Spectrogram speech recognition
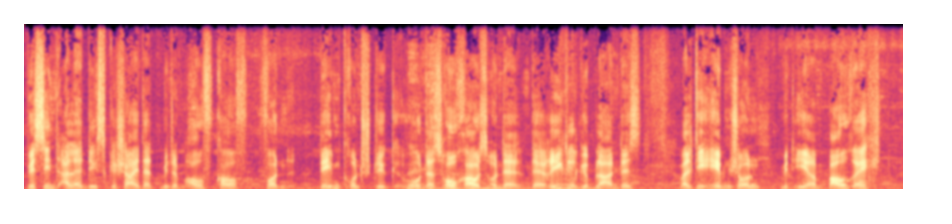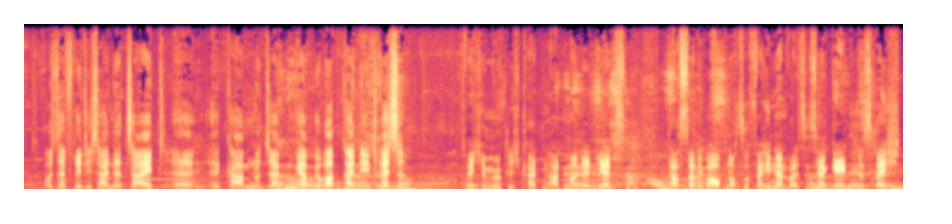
Wir sind allerdings gescheitert mit dem Aufkauf von dem Grundstück, wo das Hochhaus und der, der Riegel geplant ist, weil die eben schon mit ihrem Baurecht aus der Friedrichshainer Zeit äh, kamen und sagten, wir haben überhaupt kein Interesse. Welche Möglichkeiten hat man denn jetzt, das dann überhaupt noch zu verhindern? Weil es ist ja geltendes Recht.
